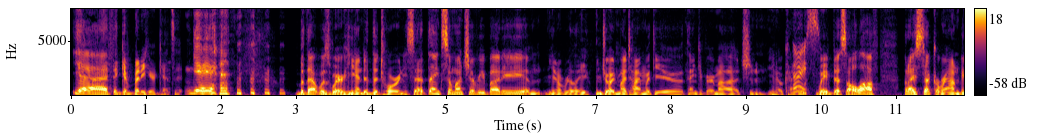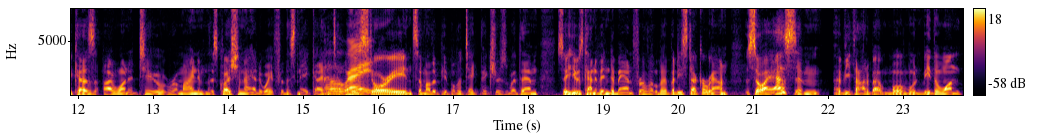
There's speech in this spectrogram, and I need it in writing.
yeah, I think everybody here gets it. Yeah. But that was where he ended the tour, and he said, "Thanks so much, everybody, and you know, really enjoyed my time with you. Thank you very much." And you know, kind of Nice. waved us all off. But I stuck around because I wanted to remind him this question. I had to wait for the snake guy to Oh, tell right. his story and some other people to take pictures with him. So he was kind of in demand for a little bit, but he stuck around. So I asked him, Have you thought about what would be the one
